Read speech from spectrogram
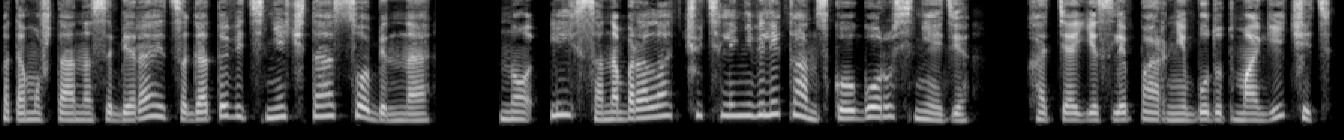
потому что она собирается готовить нечто особенное, но Ильса набрала чуть ли не великанскую гору снеди, хотя если парни будут магичить,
